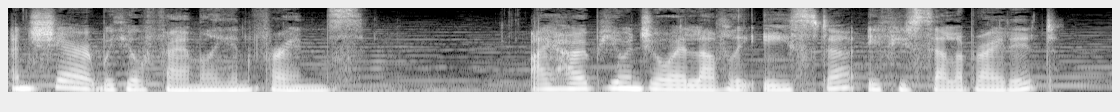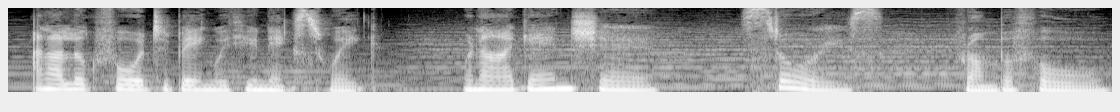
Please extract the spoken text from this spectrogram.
and share it with your family and friends. I hope you enjoy a lovely Easter if you celebrate it, and I look forward to being with you next week when I again share stories from before.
